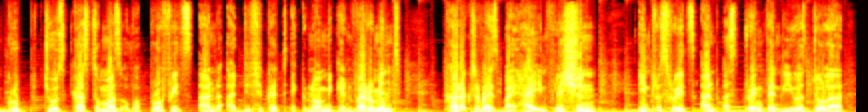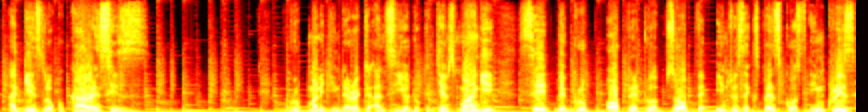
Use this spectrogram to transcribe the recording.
Group chose customers over profits under a difficult economic environment characterized by high inflation, interest rates, and a strengthened US dollar against local currencies. Group Managing Director and CEO Dr. James Mwangi said the group opted to absorb the interest expense cost increase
